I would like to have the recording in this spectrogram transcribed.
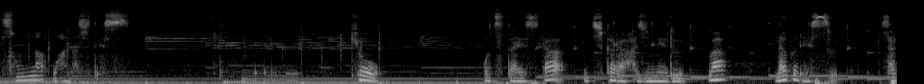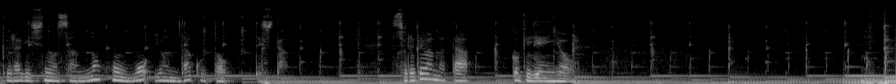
そんなお話です。えー、今日お伝えした「一から始める」はラブレス桜木志乃さんの本を読んだことでした。それではまたごきげんよう。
